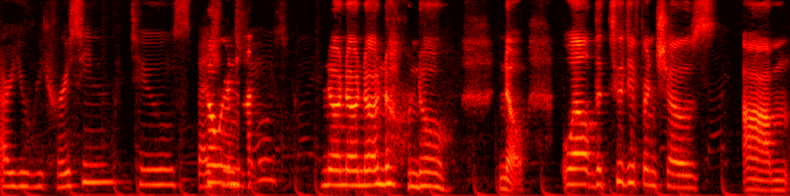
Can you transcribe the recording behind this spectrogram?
are you rehearsing two special no, shows? No, no, no, no, no, no. Well, the two different shows, um,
